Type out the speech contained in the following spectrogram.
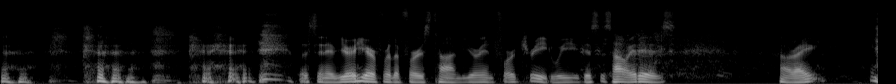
Listen, if you're here for the first time, you're in for a treat. We this is how it is. All right?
